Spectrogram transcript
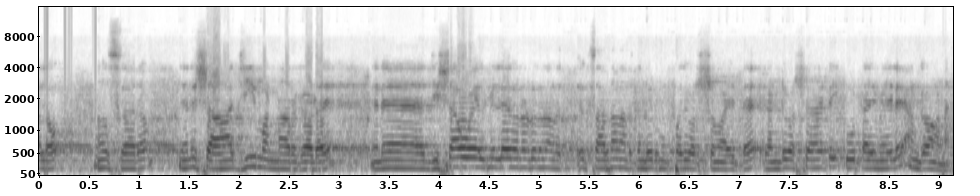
ഹലോ നമസ്കാരം. ഞാൻ ഷാജി മണ്ണാർക്കാട്. ഞാൻ ജിഷ ഓയിൽ മില്ല് എന്ന് പറഞ്ഞിട്ട് സ്ഥാപനം നടത്തുന്ന ഒരു മുപ്പത് വർഷമായിട്ട് രണ്ട് വർഷമായിട്ട് ഈ കൂട്ടായ്മയിലെ അംഗമാണ്.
